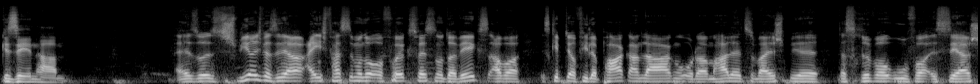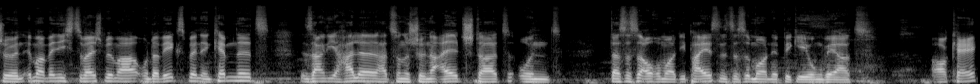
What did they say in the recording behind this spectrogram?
gesehen haben. Also es ist schwierig, wir sind ja eigentlich fast immer nur auf Volksfesten unterwegs, aber es gibt ja auch viele Parkanlagen oder im Halle zum Beispiel, das Riverufer ist sehr schön. Immer wenn ich zum Beispiel mal unterwegs bin in Chemnitz, dann sagen die Halle hat so eine schöne Altstadt und das ist auch immer, die Peisnitz ist immer eine Begehung wert. Okay,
